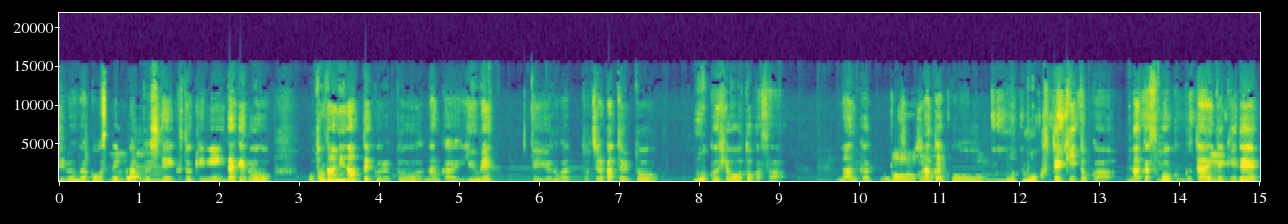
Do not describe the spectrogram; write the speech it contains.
自分がこうステップアップしていく時に。だけど、大人になってくると、なんか夢っていうのがどちらかというと、目標とかさ、なんかこう、なんかこう、も目的とか、なんかすごく具体的で、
